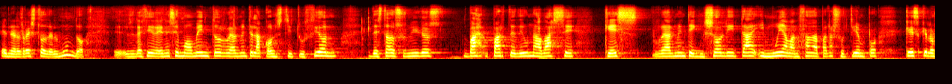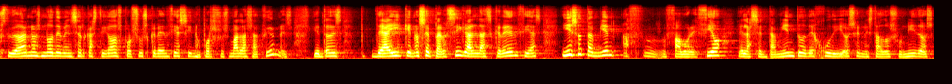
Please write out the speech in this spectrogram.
en el resto del mundo. Es decir, en ese momento realmente la constitución de Estados Unidos parte de una base que es realmente insólita y muy avanzada para su tiempo, que es que los ciudadanos no deben ser castigados por sus creencias, sino por sus malas acciones. Y entonces, de ahí que no se persigan las creencias, y eso también favoreció el asentamiento de judíos en Estados Unidos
